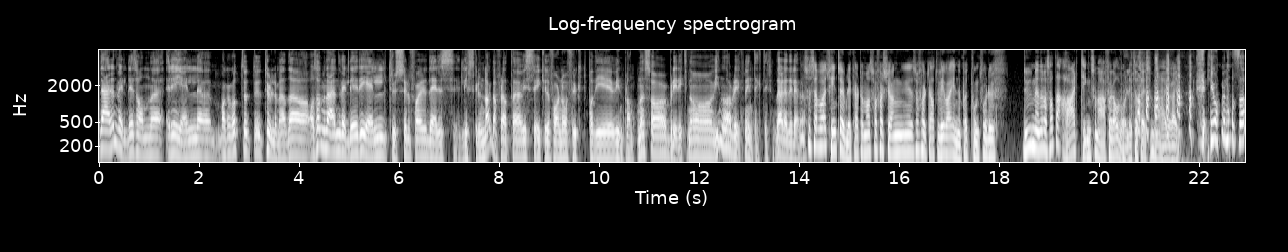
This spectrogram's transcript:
det er en veldig sånn eh, reell eh, Man kan godt tulle med det, og sånn, men det er en veldig reell trussel for deres livsgrunnlag. Da, for at eh, Hvis ikke du får noe frukt på de vinplantene, så blir det ikke noe vin, og da blir det ikke noe inntekter. Det er det de lever av. Jeg syns det var et fint øyeblikk her, Thomas. For første gang så følte jeg at vi var inne på et punkt hvor du du mener også at det er ting som er for alvorlig til å tøyse med her i verden? jo, men altså,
